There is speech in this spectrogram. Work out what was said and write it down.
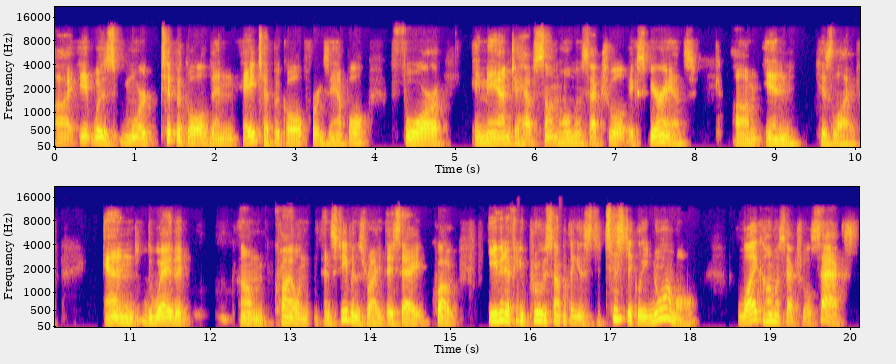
uh, it was more typical than atypical, for example, for a man to have some homosexual experience um, in his life. And the way that um, Cryle and, and Stephens write, they say, quote, even if you prove something is statistically normal, like homosexual sex,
